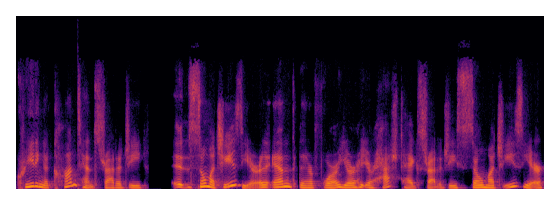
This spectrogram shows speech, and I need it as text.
creating a content strategy it's so much easier and therefore your your hashtag strategy so much easier.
